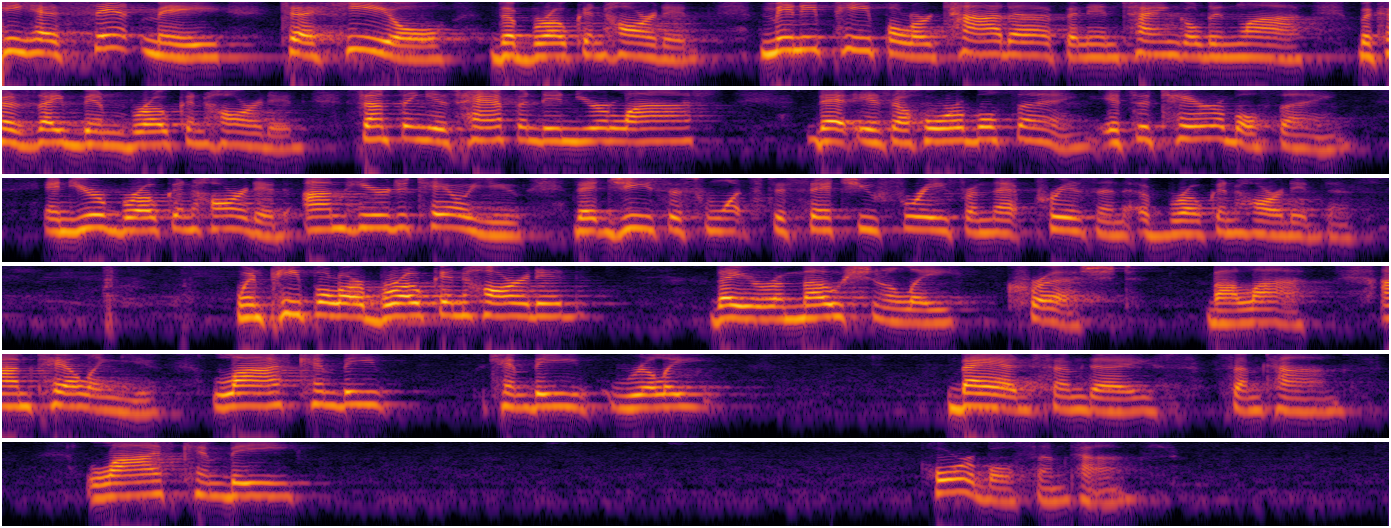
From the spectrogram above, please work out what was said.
He has sent me to heal the brokenhearted. Many people are tied up and entangled in life because they've been brokenhearted. Something has happened in your life that is a horrible thing, it's a terrible thing and you're brokenhearted, I'm here to tell you that Jesus wants to set you free from that prison of brokenheartedness. When people are brokenhearted, they are emotionally crushed by life. I'm telling you, life can be, can be really bad some days, sometimes. Life can be horrible sometimes.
